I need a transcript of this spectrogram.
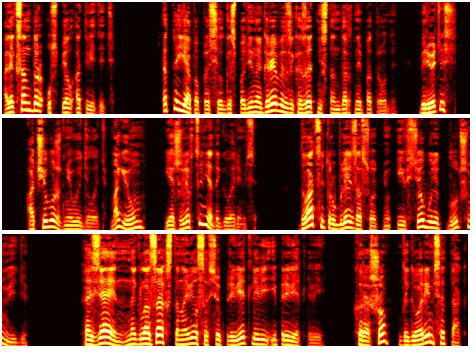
Александр успел ответить. — Это я попросил господина Греве заказать нестандартные патроны. Беретесь? — А чего же не выделать? Могем ежели в цене договоримся. Двадцать рублей за сотню, и все будет в лучшем виде. Хозяин на глазах становился все приветливее и приветливее. Хорошо, договоримся так.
